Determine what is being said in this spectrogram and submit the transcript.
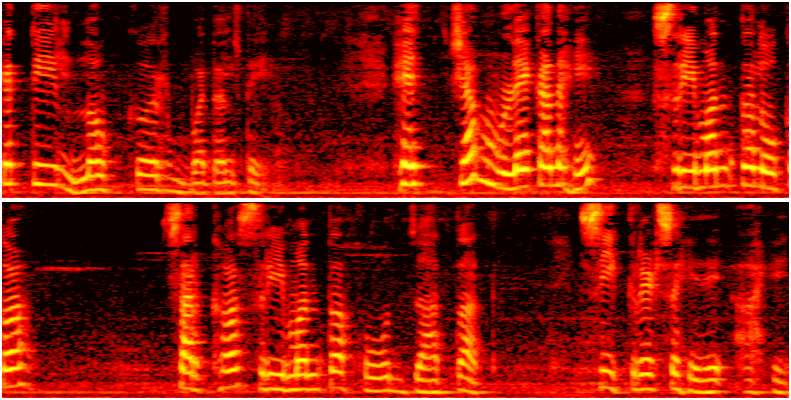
किती लवकर बदलते. ह्याच्यामुळे का नाही श्रीमंत लोक सारखं श्रीमंत होत जातात. सिक्रेट्स हे आहेत.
